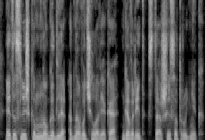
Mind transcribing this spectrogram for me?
– это слишком много для одного человека, говорит старший сотрудник.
